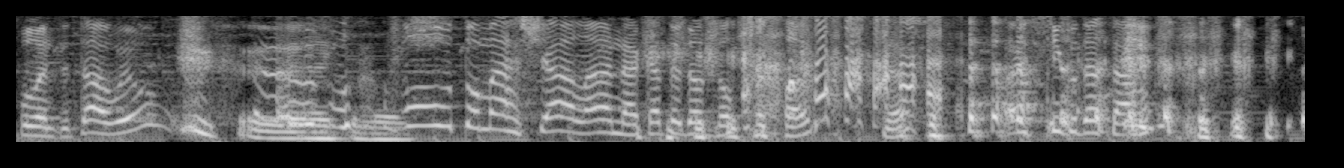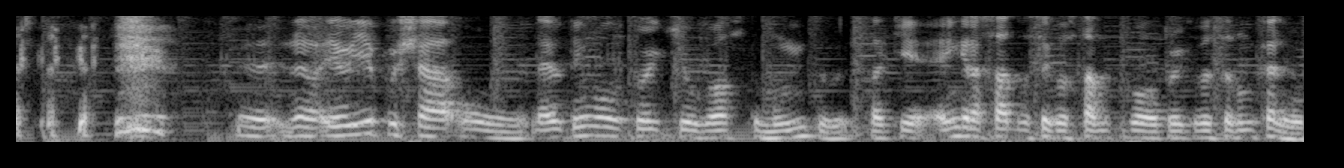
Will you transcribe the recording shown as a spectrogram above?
fulano de tal, eu, eu vou, vou tomar chá lá na Catedral de Notre Dame, né? Às 5 da tarde. É, Não, eu ia puxar um. né, eu tenho um autor que eu gosto muito, só que é engraçado você gostar muito do autor que você nunca leu.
